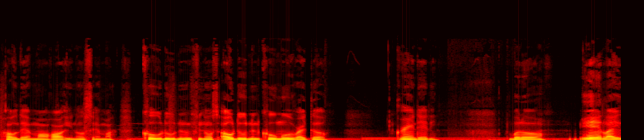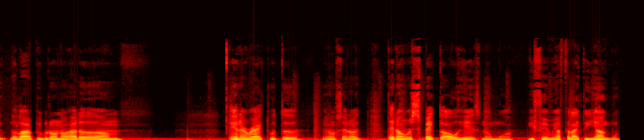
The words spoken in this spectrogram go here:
hold that in my heart. You know what I'm saying? My cool dude, and you know, old dude in the cool mood right there. Granddaddy. But uh, yeah, like a lot of people don't know how to um interact with the, you know what I'm saying? Or they don't respect the old heads no more. You feel me? I feel like the young one.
